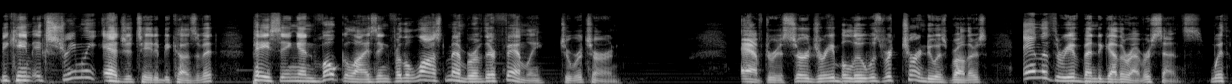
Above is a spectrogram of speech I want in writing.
became extremely agitated because of it pacing and vocalizing for the lost member of their family to return after his surgery Baloo was returned to his brothers and the three have been together ever since with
